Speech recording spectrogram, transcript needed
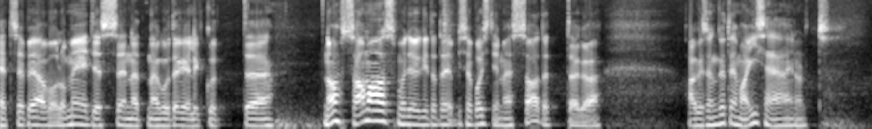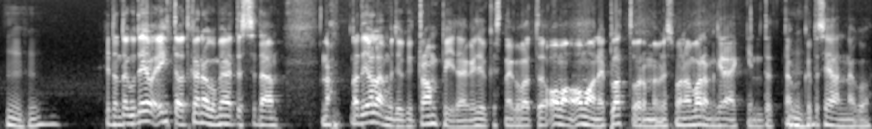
et see peavoolumeediasse nad nagu tegelikult äh, noh, samas muidugi ta teeb ise Postimehes saadet, aga, aga see on ka tema ise ainult mm. -hmm. et nad nagu teevad, ehitavad ka nagu arvates seda, noh, nad ei ole muidugi Trumpid, aga sihukest nagu vaata oma, oma neid platvorme, millest ma olen varemgi rääkinud, et nagu mm ka ta seal nagu,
